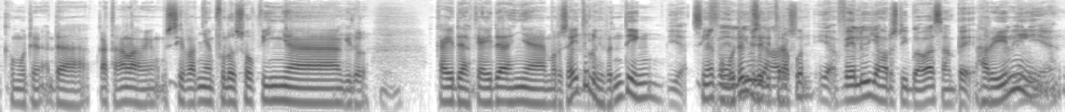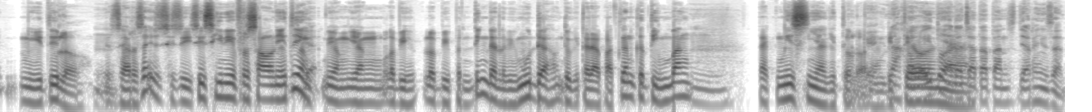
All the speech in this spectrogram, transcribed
kemudian ada katakanlah yang sifatnya filosofinya gitu. Hmm. Kaidah-kaidahnya menurut saya itu Hmm. lebih penting Iya. sehingga kemudian Value bisa yang harus- diterapkan Iya, value yang harus dibawa sampai hari ini, ya. gitu loh. Hmm. Saya rasa sisi sisi universalnya itu yang Iya. yang yang lebih lebih penting dan lebih mudah untuk kita dapatkan ketimbang Hmm. teknisnya gitu loh, Oke. yang Nah, kalau itu ada detailnya. catatan sejarahnya Zat.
